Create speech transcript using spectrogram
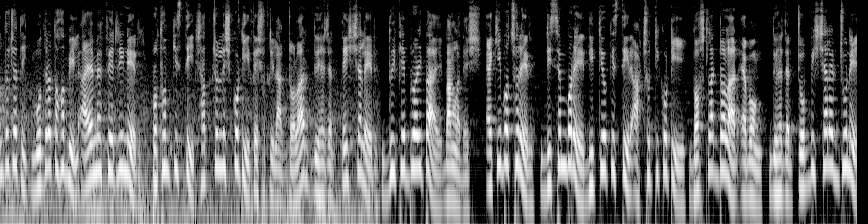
আন্তর্জাতিক মুদ্রা তহবিল আইএমএফ এর ঋণের প্রথম কিস্তি সাতচল্লিশ কোটি তেষট্টি লাখ ডলার দুই হাজার তেইশ সালের দুই ফেব্রুয়ারি পায় বাংলাদেশ। একই বছরের ডিসেম্বরে দ্বিতীয় কিস্তির আটষট্টি কোটি দশ লাখ ডলার এবং দুই হাজার চব্বিশ সালের জুনে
